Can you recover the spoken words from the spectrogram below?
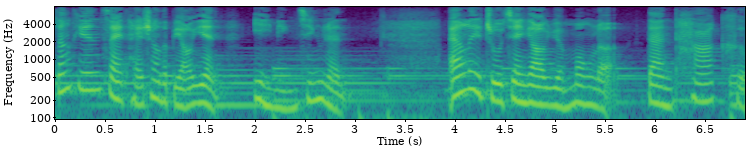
当天在台上的表演一鸣惊人，艾丽逐渐要圆梦了，但她可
